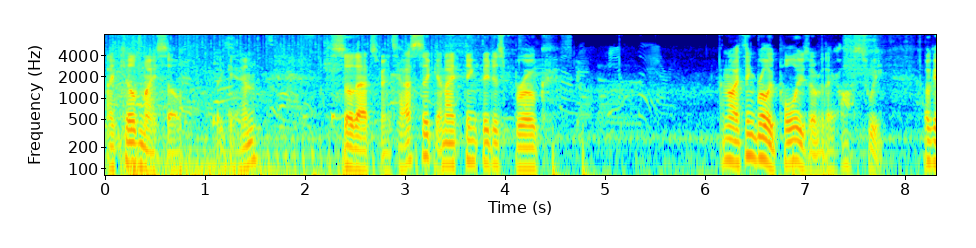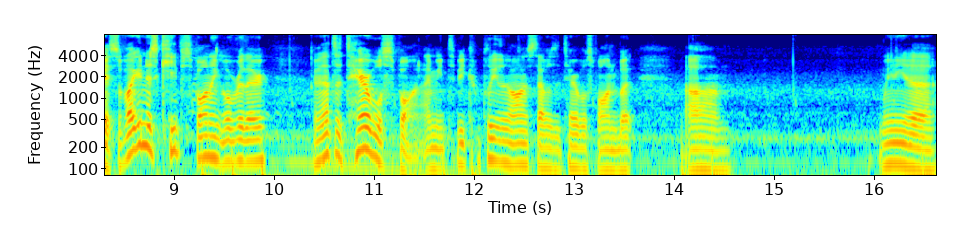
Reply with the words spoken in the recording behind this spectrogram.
I killed myself again. So that's fantastic. And I think they just broke... No, I think Roly Poly's over there. Oh, sweet. Okay, so if I can just keep spawning over there... I mean, that's a terrible spawn. I mean, to be completely honest, that was a terrible spawn, but... Um, we need to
